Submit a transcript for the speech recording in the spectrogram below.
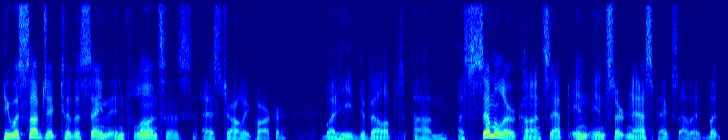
He was subject to the same influences as Charlie Parker, but he developed um, a similar concept in, in certain aspects of it. But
